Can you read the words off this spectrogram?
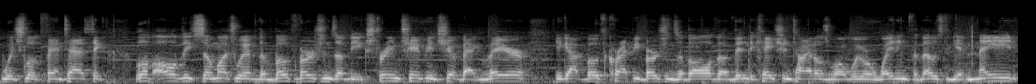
which look fantastic. Love all of these so much. We have the both versions of the Extreme Championship back there. You got both crappy versions of all the Vindication titles while we were waiting for those to get made.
